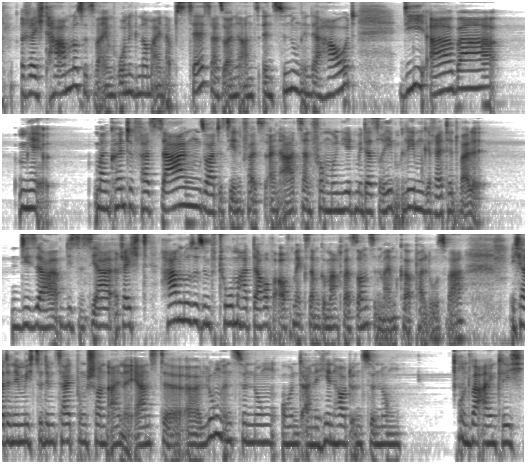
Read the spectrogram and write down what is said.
recht harmlos, es war im Grunde genommen ein Abszess, also eine Entzündung in der Haut, die aber mir, man könnte fast sagen, so hat es jedenfalls ein Arzt dann formuliert, mir das Leben gerettet, weil dieser, dieses ja recht harmlose Symptom hat darauf aufmerksam gemacht, was sonst in meinem Körper los war. Ich hatte nämlich zu dem Zeitpunkt schon eine ernste äh, Lungenentzündung und eine Hirnhautentzündung und war eigentlich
